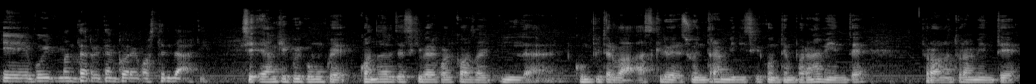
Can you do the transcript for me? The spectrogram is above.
e voi manterrete ancora i vostri dati. Sì, e anche qui comunque quando dovete scrivere qualcosa il computer va a scrivere su entrambi i dischi contemporaneamente, però naturalmente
